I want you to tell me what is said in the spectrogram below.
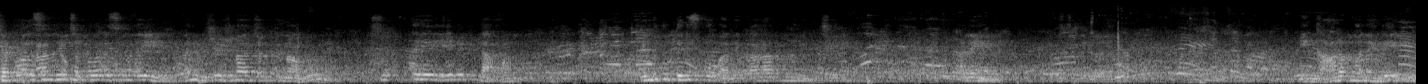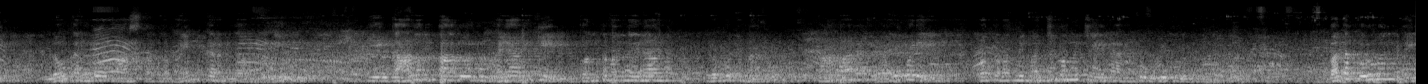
చెప్పవలసింది చెప్పవలసింది అని విశేషణాలు చెప్తున్నావు సుత్తే ఏమిటి లాభం ఎందుకు తెలుసుకోవాలి? కారణం గురించి అని ఈ కాలం అనేది లోకంలో కాస్తంత భయంకరంగా ఉంది. ఈ కాలం తాలూకు భయానికి కొంతమంది అయినా లొంగుతున్నారు కాలానికి భయపడి కొంతమంది మంచి పనులు చేయడానికి ఊరుకుంటున్నారు గత కురువంతి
